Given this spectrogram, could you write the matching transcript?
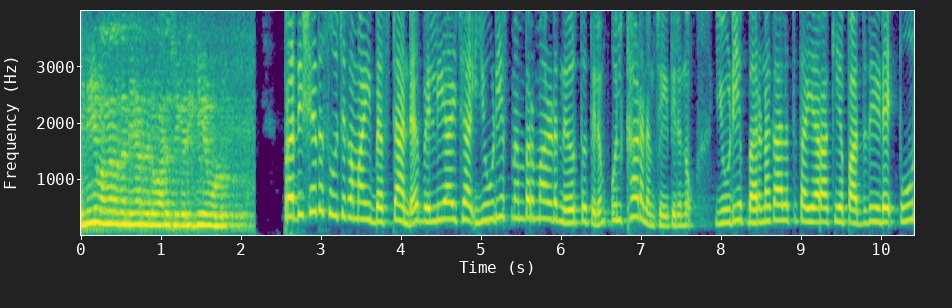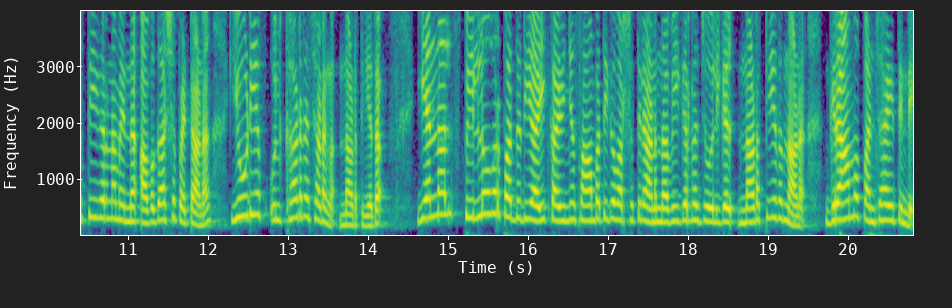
ഇനിയും അങ്ങനെ തന്നെയാണ് നിലപാട് സ്വീകരിക്കുകയുള്ളൂ. പ്രതിഷേധ സൂചകമായി ബസ് സ്റ്റാൻഡ് വെള്ളിയാഴ്ച യു ഡി എഫ് മെമ്പർമാരുടെ നേതൃത്വത്തിലും ഉദ്ഘാടനം ചെയ്തിരുന്നു. യു ഡി എഫ് ഭരണകാലത്ത് തയ്യാറാക്കിയ പദ്ധതിയുടെ പൂർത്തീകരണമെന്ന് അവകാശപ്പെട്ടാണ് യു ഡി എഫ് ഉദ്ഘാടന ചടങ്ങ് നടത്തിയത്. എന്നാൽ സ്പില്ലോവർ പദ്ധതിയായി കഴിഞ്ഞ സാമ്പത്തിക വർഷത്തിലാണ് നവീകരണ ജോലികൾ നടത്തിയതെന്നാണ് ഗ്രാമപഞ്ചായത്തിന്റെ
